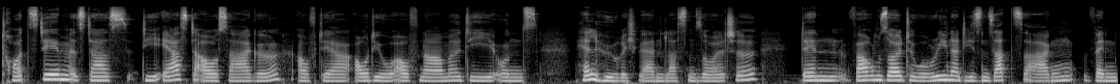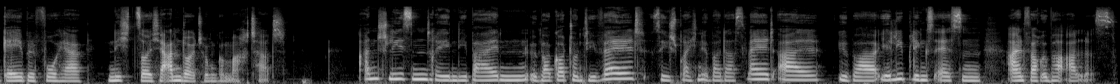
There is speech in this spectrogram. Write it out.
Trotzdem ist das die erste Aussage auf der Audioaufnahme, die uns hellhörig werden lassen sollte, denn warum sollte Warina diesen Satz sagen, wenn Gable vorher nicht solche Andeutungen gemacht hat? Anschließend reden die beiden über Gott und die Welt, sie sprechen über das Weltall, über ihr Lieblingsessen, einfach über alles.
